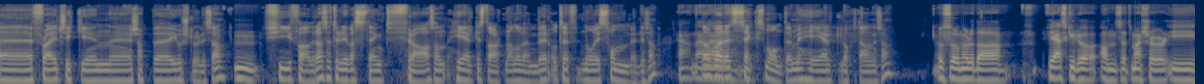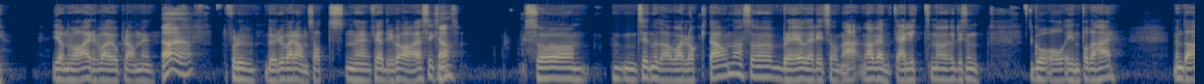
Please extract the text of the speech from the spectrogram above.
Uh, fried chicken-sjappe i Oslo, liksom. Mm. Fy fader, altså. Jeg tror de var stengt fra sånn helt til starten av november og til nå i sommer, liksom. Ja, nei, Det var bare seks måneder med helt lockdown, liksom. Og så når du da For jeg skulle jo ansette meg sjøl i januar, var jo planen min. Ja, ja. For du bør jo være ansatt, for jeg driver AS, ikke sant. Så mm, siden det da var lockdown, da, så ble jo det litt sånn ja, Da venter jeg litt med å liksom gå all in på det her. Men da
